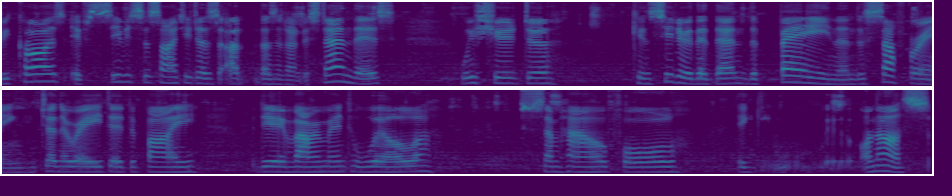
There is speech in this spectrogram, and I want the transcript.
because if civil society does, uh, doesn't understand this, we should uh, consider that then the pain and the suffering generated by the environment will somehow fall on us.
